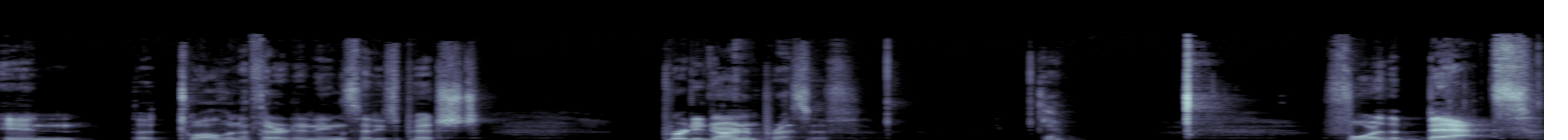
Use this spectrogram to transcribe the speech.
in the 12 and a third innings that he's pitched. Pretty darn impressive. Yeah. For the bats,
